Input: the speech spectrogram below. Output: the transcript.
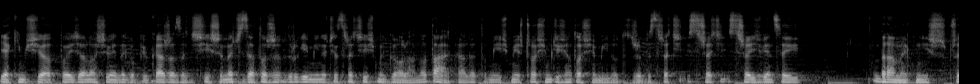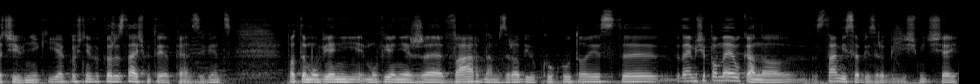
jakimś odpowiedzialnością jednego piłkarza za dzisiejszy mecz za to, że w drugiej minucie straciliśmy gola. No tak, ale to mieliśmy jeszcze 88 minut, żeby straci, strzelić więcej bramek niż przeciwnik i jakoś nie wykorzystaliśmy tej okazji, więc potem mówienie, mówienie że VAR nam zrobił kuku, to jest, y, wydaje mi się, pomyłka. No, sami sobie zrobiliśmy dzisiaj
